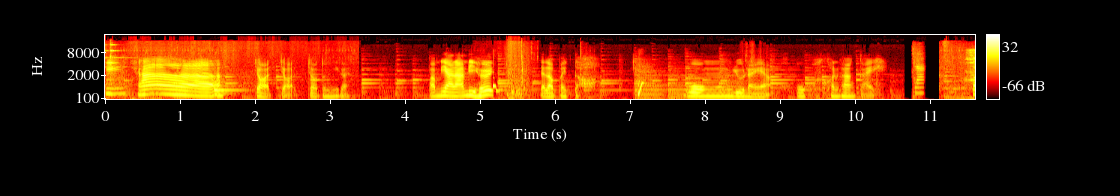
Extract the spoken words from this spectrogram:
กิ้งฮ่าจอดจอดจอดตรงนี้ก่อนปั๊มยาน้ำดิเฮ้ย เดี๋ยวเราไปต่อ วงอยู่ไหนอะโอ้ค่อนข้างไกลป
